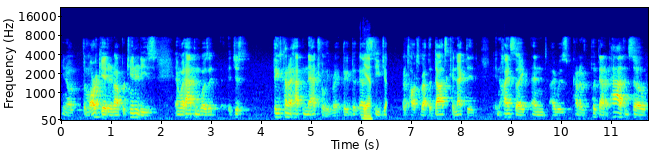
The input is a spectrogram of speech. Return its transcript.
you know the market and opportunities. And what happened was it, it just things kind of happened naturally, right? The, the, as Yeah. Steve Jobs talks about, the dots connected in hindsight, and I was kind of put down a path. And so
